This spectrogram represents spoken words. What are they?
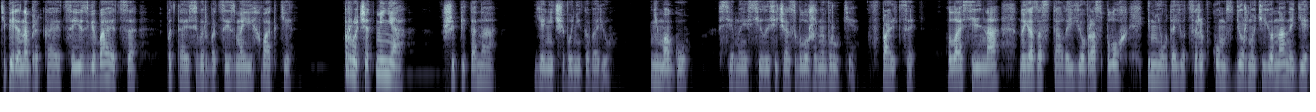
Теперь она брыкается и извивается, пытаясь вырваться из моей хватки. «Прочь от меня!» — шипит она. Я ничего не говорю. Не могу. Все мои силы сейчас вложены в руки, в пальцы. Ла сильна, но я застала ее врасплох, и мне удается рывком вздернуть ее на ноги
